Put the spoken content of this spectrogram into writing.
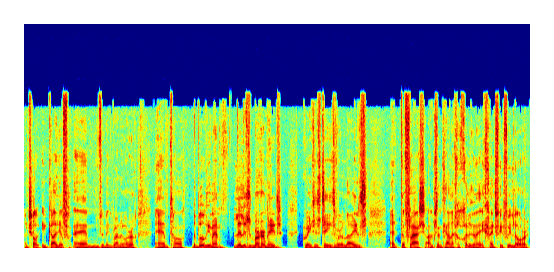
an seo i galliaf. Um, vi mig brenn or um, tá The Boogeyman, The Little Mermaid, Greatest Days of Our Lives. at the Flash agus an canach a chuileganna ag chaint fao láhar.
